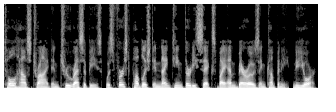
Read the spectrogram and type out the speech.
Toll House Tried and True Recipes, was first published in 1936 by M. Barrows Company, New York.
